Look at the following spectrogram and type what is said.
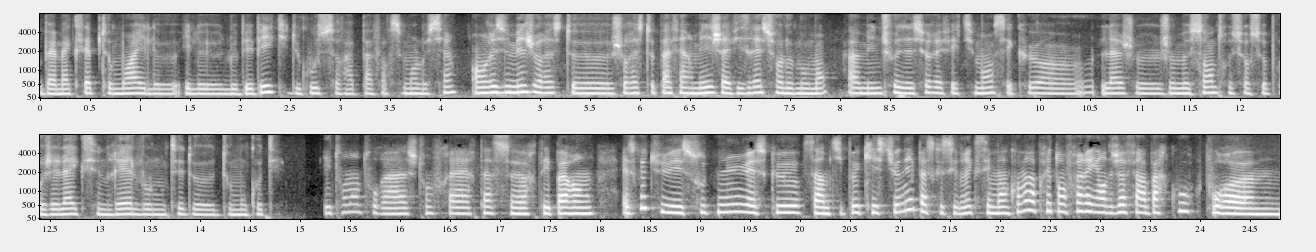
ben, m'accepte moi et, le, et le, le, bébé, qui du coup sera pas forcément le sien. En résumé, je reste, je reste pas fermée, j'aviserai sur le moment. Ah, mais une chose est sûre, effectivement, c'est que euh, là, je, je, me centre sur ce projet-là et que c'est une réelle volonté de, de mon côté. Et ton entourage, ton frère, ta sœur, tes parents, est-ce que tu es soutenu? Est-ce que a un petit peu questionné? Parce que c'est vrai que c'est moins commun. Après, ton frère ayant déjà fait un parcours pour euh,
